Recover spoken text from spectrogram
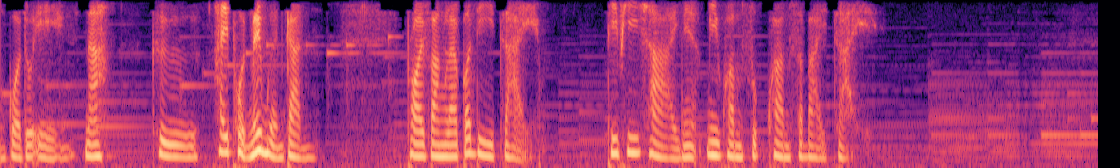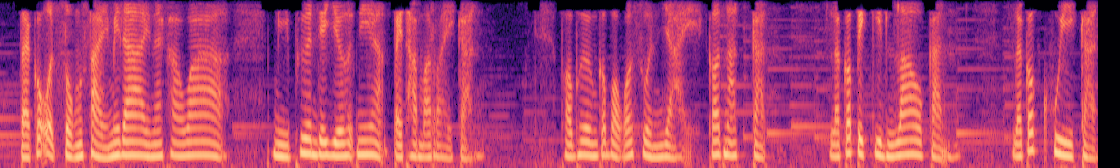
ำกว่าตัวเองนะ คือให้ผลไม่เหมือนกันพลอยฟังแล้วก็ดีใจ ที่พี่ชายเนี่ยมีความสุขความสบายใจ แต่ก็อดสงสัยไม่ได้นะคะว่า มีเพื่อนเยอะๆเนี่ยไปทำอะไรกัน พอเพื่อนก็บอกว่าส่วนใหญ่ก็นัดกัน แล้วก็ไปกินเหล้ากัน แล้วก็คุยกัน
